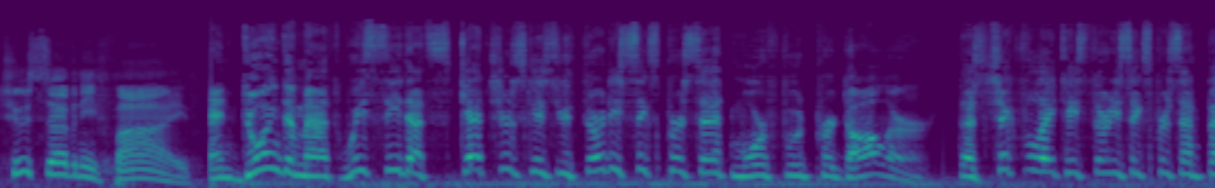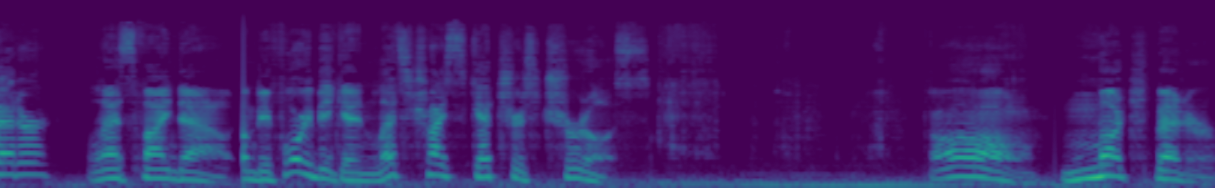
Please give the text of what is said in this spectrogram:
275. And doing the math, we see that Skechers gives you 36% more food per dollar. Does Chick-fil-A taste 36% better? Let's find out. And before we begin, let's try Skechers churros. Oh, much better.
